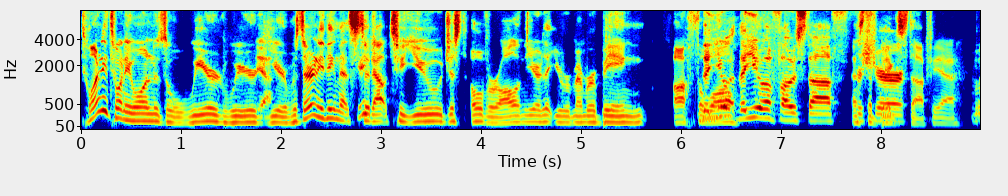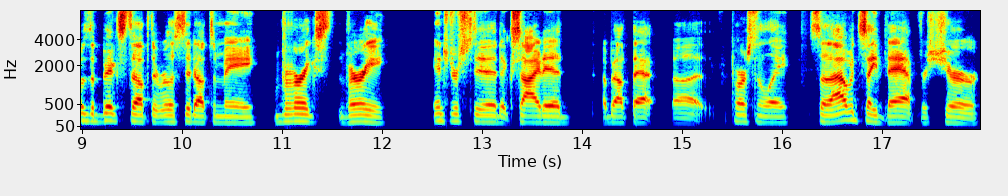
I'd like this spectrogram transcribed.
2021 is a weird, weird Yeah. year. Was there anything that stood out to you just overall in the year that you remember being off the, The, wall? U- the UFO stuff That's for the sure big stuff. Yeah. was the big stuff that really stood out to me. Very, very interested, excited about that uh, personally. So I would say that for sure.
